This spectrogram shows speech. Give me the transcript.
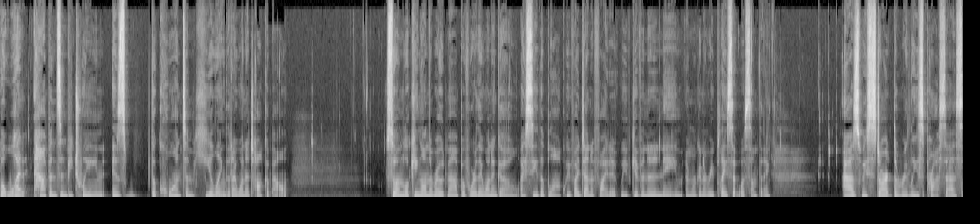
But what happens in between is the quantum healing that I want to talk about. So I'm looking on the roadmap of where they want to go. I see the block, we've identified it, we've given it a name, and we're going to replace it with something. As we start the release process,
